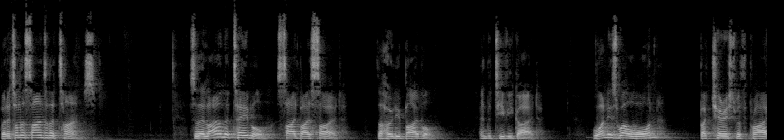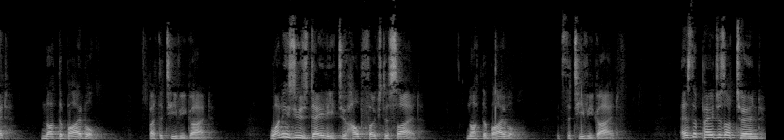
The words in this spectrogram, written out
But it's on the signs of the times. So they lie on the table side by side the Holy Bible and the TV guide. One is well worn, but cherished with pride, not the Bible, but the TV guide. One is used daily to help folks decide, not the Bible, it's the TV guide. As the pages are turned,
